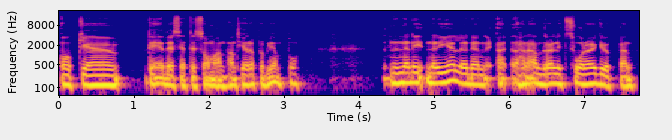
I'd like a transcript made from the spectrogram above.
Och eh, det är det sättet som man hanterar problem på. När det, när det gäller den eh, här andra lite svårare gruppen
